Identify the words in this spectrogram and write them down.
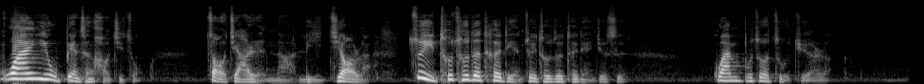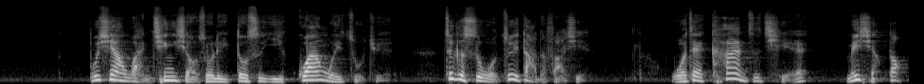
官又变成好几种，赵家人呐，礼教了，最突出的特点，最突出的特点就是。官不做主角了，不像晚清小说里都是以官为主角，这个是我最大的发现。我在看之前没想到，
